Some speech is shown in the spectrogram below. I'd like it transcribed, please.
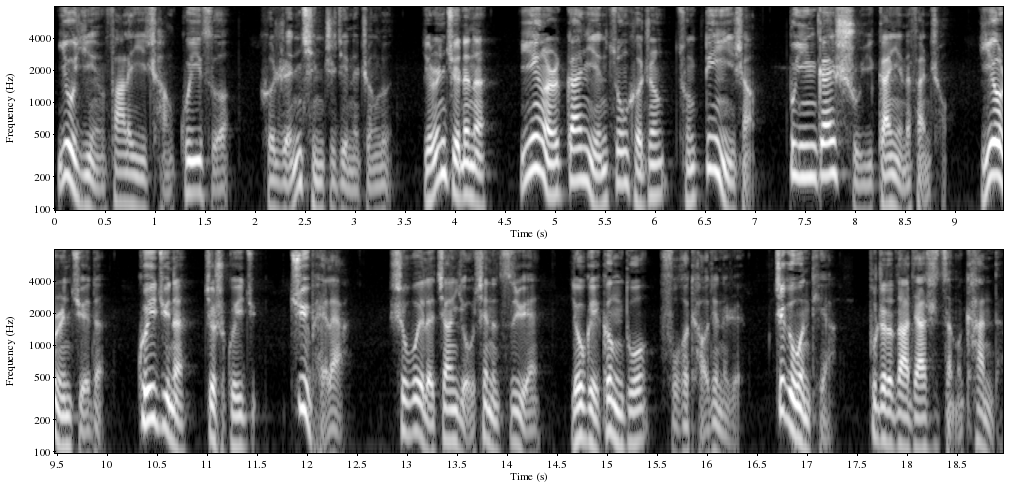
又引发了一场规则和人情之间的争论。有人觉得呢，婴儿肝炎综合征从定义上不应该属于肝炎的范畴；也有人觉得规矩呢就是规矩，拒赔了呀，是为了将有限的资源留给更多符合条件的人。这个问题啊，不知道大家是怎么看的？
